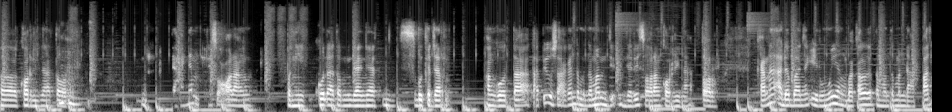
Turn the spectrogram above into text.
uh, koordinator, mm -hmm. hanya menjadi seorang pengikut atau menjadi sekedar anggota, tapi usahakan teman-teman menjadi seorang koordinator karena ada banyak ilmu yang bakal teman-teman dapat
